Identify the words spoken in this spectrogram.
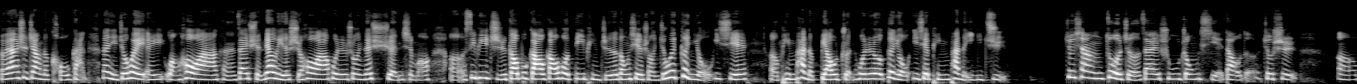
原来是这样的口感，那你就会诶，往后啊，可能在选料理的时候啊，或者是说你在选什么呃 CP 值高不高、高或低品质的东西的时候，你就会更有一些呃评判的标准，或者说更有一些评判的依据。就像作者在书中写到的，就是。呃，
